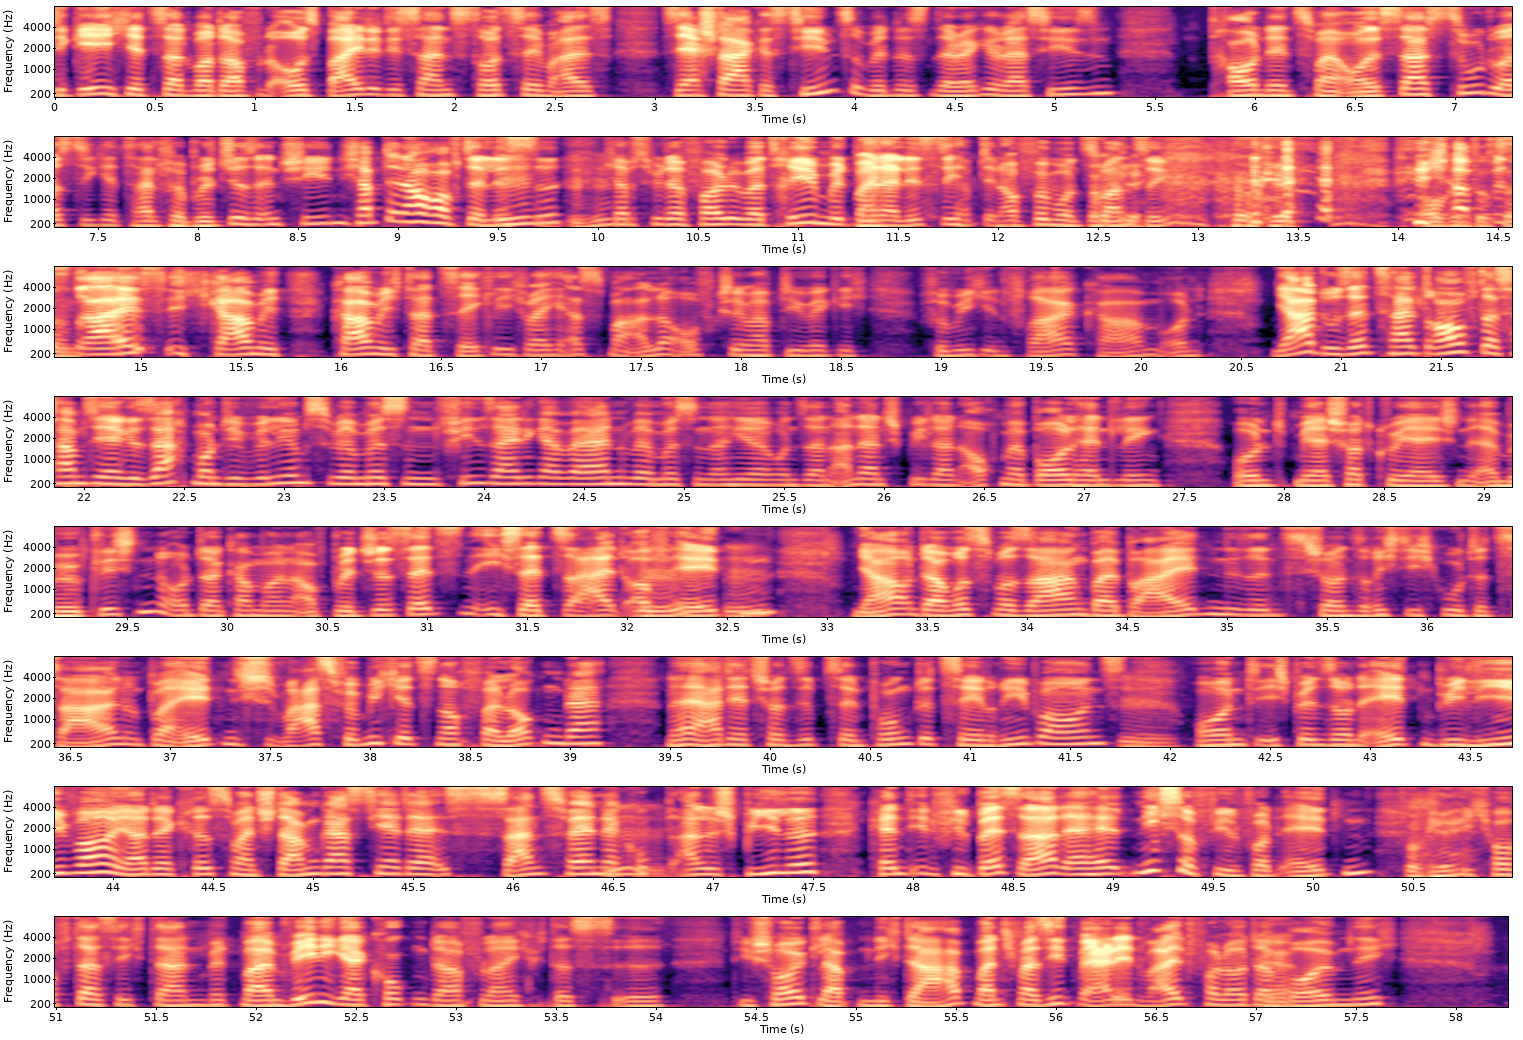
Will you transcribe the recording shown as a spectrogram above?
gehe ich jetzt dann mal davon aus, beide die Suns trotzdem als sehr starkes Team, zumindest in der Regular Season trauen den zwei All-Stars zu. Du hast dich jetzt halt für Bridges entschieden. Ich habe den auch auf der Liste. Mhm, mhm. ich habe es wieder voll übertrieben mit meiner Liste. Ich habe den auf 25. Okay. okay. ich habe bis 30 kam ich, kam ich tatsächlich, weil ich erstmal alle aufgeschrieben habe, die wirklich für mich in Frage kamen. Und ja, du setzt halt drauf, das haben sie ja gesagt, Monty Williams, wir müssen vielseitiger werden. Wir müssen hier unseren anderen Spielern auch mehr Ballhandling und mehr Shot Creation ermöglichen. Und da kann man auf Bridges setzen. Ich setze halt auf mhm, Aiden. Mhm. Ja, und da muss man sagen, bei beiden sind es schon so richtig gute Zahlen. Und bei Aiden war es für mich jetzt noch verlockender. Ne, er hat jetzt schon 17 Punkte, 10 Rebounds. Mhm. Und ich bin so ein Aiden-Believer. Ja, der Chris, mein Stammgast hier, der ist Suns-Fan, der mhm. guckt alle Spiele, kennt ihn viel besser. Der hält nicht so viel von Aiden. Okay. Ich hoffe, dass ich dann mit meinem weniger gucken da vielleicht dass, äh, die Scheuklappen nicht da habe. Manchmal sieht man ja den Wald vor lauter ja. Bäumen nicht.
